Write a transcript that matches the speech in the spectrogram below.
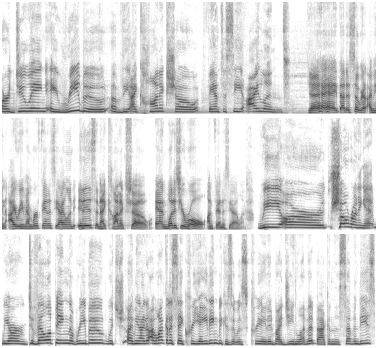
are doing a reboot of the iconic show Fantasy Island. Yay, that is so great. I mean, I remember Fantasy Island. It is an iconic show. And what is your role on Fantasy Island? We are show running it. We are developing the reboot, which I mean, I, I'm not going to say creating because it was created by Gene Levitt back in the 70s.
